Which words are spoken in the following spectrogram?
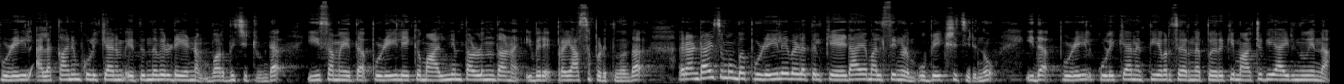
പുഴയിൽ അലക്കാനും കുളിക്കാനും എത്തുന്നവരുടെ എണ്ണം വർദ്ധിച്ചിട്ടുണ്ട്. ഈ സമയത്ത് പുഴയിലേക്ക് മാലിന്യം തള്ളുന്നതാണ് ഇവരെ പ്രയാസപ്പെടുത്തുന്നത്. രണ്ടാഴ്ച മുമ്പ് പുഴയിലെ വെള്ളത്തിൽ കേടായ മത്സ്യങ്ങളും ഉപേക്ഷിച്ചിരുന്നു. ഇത് പുഴയിൽ കുളിക്കാനെത്തിയവർ ചേർന്ന് പെറുക്കി മാറ്റുകയായിരുന്നു എന്ന്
